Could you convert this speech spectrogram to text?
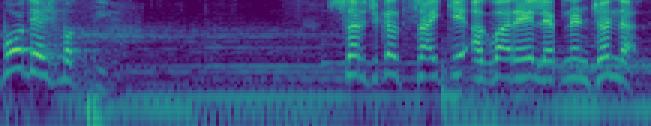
वो देशभक्ति है। सर्जिकल स्ट्राइक के अगवा रहे लेफ्टिनेंट जनरल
